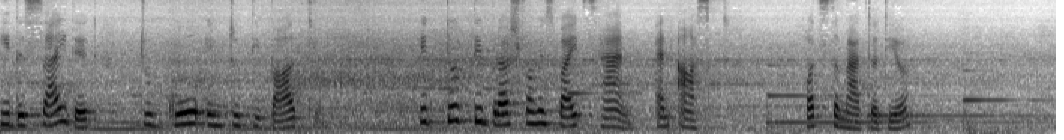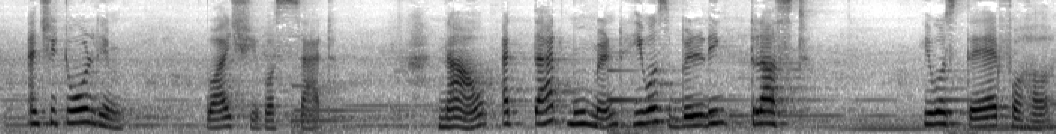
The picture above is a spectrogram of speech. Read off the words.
he decided to go into the bathroom. He took the brush from his wife's hand and asked, What's the matter, dear? And she told him why she was sad. Now, at that moment, he was building trust. He was there for her.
